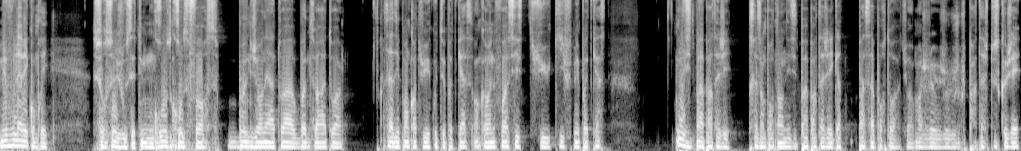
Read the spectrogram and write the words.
Mais vous l'avez compris. Sur ce, je vous souhaite une grosse, grosse force. Bonne journée à toi, bonne soirée à toi. Ça dépend quand tu écoutes ce podcast. Encore une fois, si tu kiffes mes podcasts, n'hésite pas à partager. Très important, n'hésite pas à partager. Garde pas ça pour toi. Tu vois, moi, je, je, partage tout ce que j'ai.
